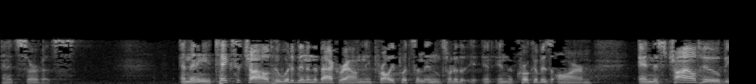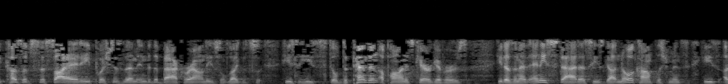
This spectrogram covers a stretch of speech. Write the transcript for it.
and it's service. And then he takes a child who would have been in the background, and he probably puts him in sort of the, in, in the crook of his arm, and this child who, because of society, pushes them into the background, he's like he's he's still dependent upon his caregivers. He doesn't have any status. He's got no accomplishments. He's a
